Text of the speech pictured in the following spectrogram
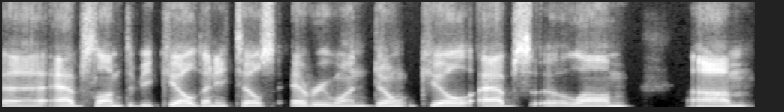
uh, Absalom to be killed, and he tells everyone, "Don't kill Absalom." Um,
